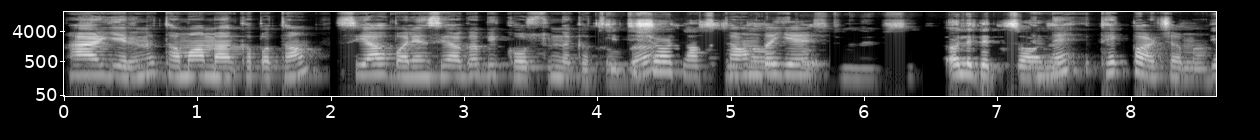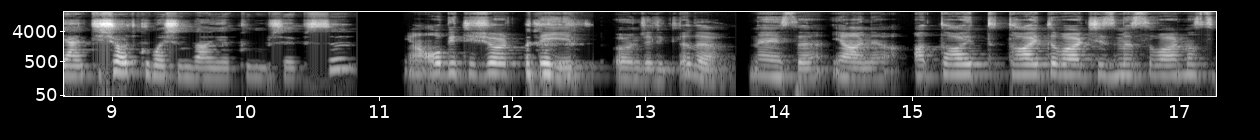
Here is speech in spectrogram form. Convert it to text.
her yerini tamamen kapatan siyah Balenciaga bir kostümle Ki katıldı. tişört aslında Tam da ye kostümün hepsi. Öyle dedi sonra. ne? Tek parça mı? Yani tişört kumaşından yapılmış hepsi. Yani o bir tişört değil öncelikle de. Neyse yani tight, tight'ı var, çizmesi var. Nasıl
